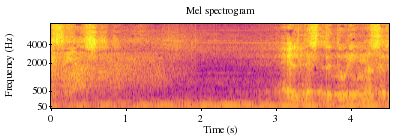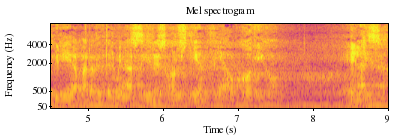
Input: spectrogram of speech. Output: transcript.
que seas. El test de Turing no serviría para determinar si eres conciencia o código. El ISA,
